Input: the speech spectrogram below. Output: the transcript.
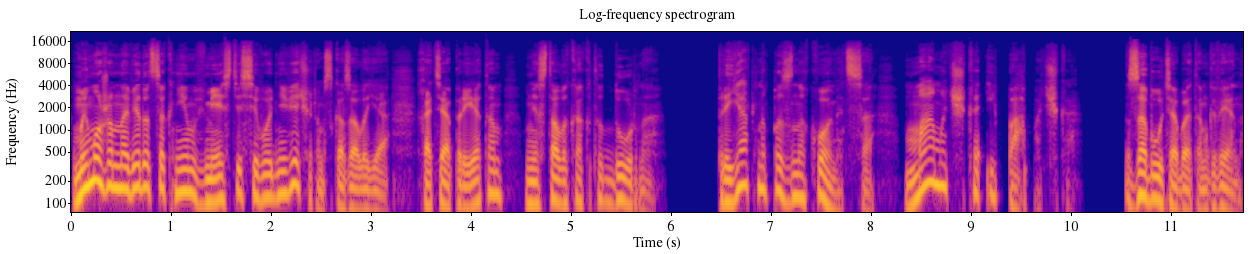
«Мы можем наведаться к ним вместе сегодня вечером», — сказала я, хотя при этом мне стало как-то дурно. «Приятно познакомиться, мамочка и папочка». «Забудь об этом, Гвен.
